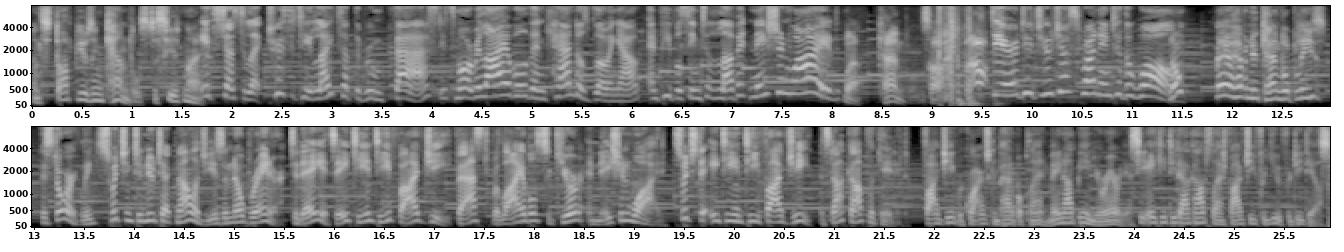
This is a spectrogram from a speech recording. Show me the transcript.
and stop using candles to see at night. It's just electricity lights up the room fast. It's more reliable than candles blowing out, and people seem to love it nationwide. Well, candles are. Dear, did you just run into the wall? Nope. May I have a new candle, please? Historically, switching to new technology is a no-brainer. Today, it's AT&T 5G. Fast, reliable, secure, and nationwide. Switch to AT&T 5G. It's not complicated. 5G requires compatible plan. May not be in your area. See att.com slash 5G for you for details.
